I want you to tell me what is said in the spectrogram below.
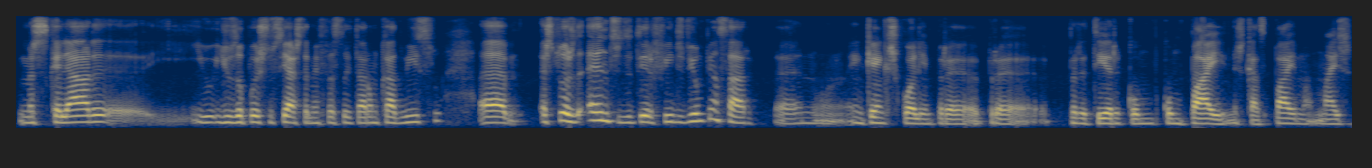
mas se calhar, uh, e, e, os apoios sociais também facilitaram um bocado isso, uh, as pessoas antes de ter filhos deviam pensar uh, no, em quem é que escolhem para, para, para ter como, como pai, neste caso pai, mais,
